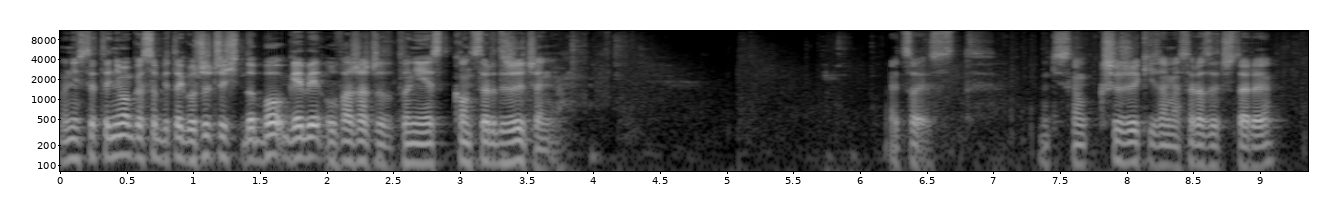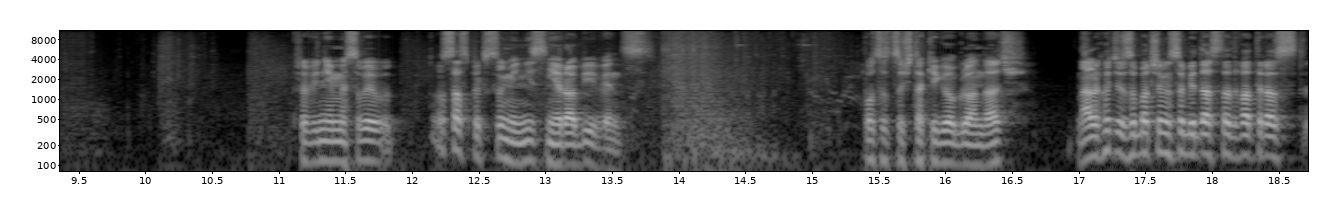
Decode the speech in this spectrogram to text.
No niestety nie mogę sobie tego życzyć, no bo Gebien uważa, że to nie jest koncert życzeń. Ale co jest? Naciskam krzyżyki zamiast razy 4. Przewiniemy sobie, no suspekt w sumie nic nie robi, więc po co coś takiego oglądać? No ale chociaż zobaczymy sobie Dasta 2 teraz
